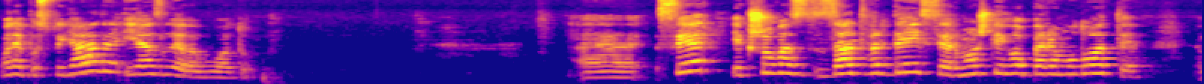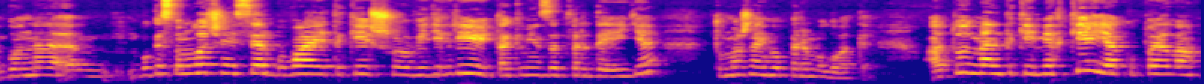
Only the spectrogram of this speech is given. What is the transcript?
вони постояли і я злила воду. Е, Сир, якщо у вас затвердий сир, можете його перемолоти, бо, не, бо кисломолочний сир буває такий, що відігріють, так він затвердий є, то можна його перемолоти. А тут в мене такий м'який, я купила,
